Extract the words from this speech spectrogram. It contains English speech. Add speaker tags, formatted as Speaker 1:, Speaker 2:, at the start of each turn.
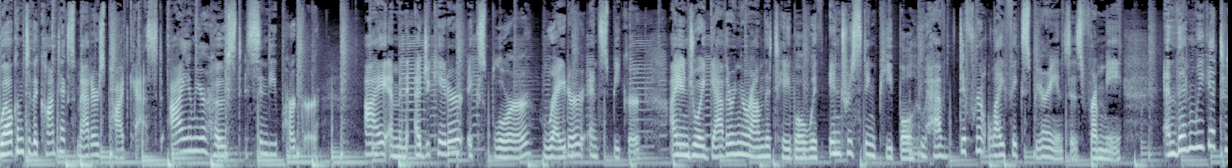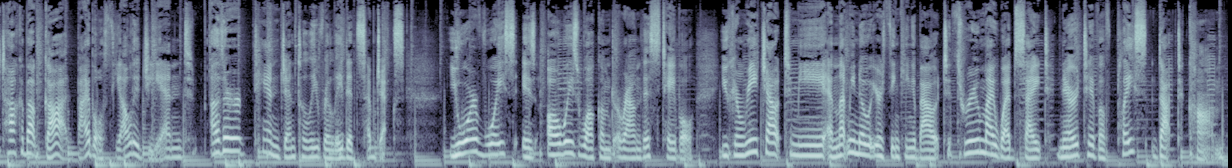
Speaker 1: Welcome to the Context Matters podcast. I am your host, Cindy Parker. I am an educator, explorer, writer, and speaker. I enjoy gathering around the table with interesting people who have different life experiences from me. And then we get to talk about God, Bible, theology, and other tangentially related subjects. Your voice is always welcomed around this table. You can reach out to me and let me know what you're thinking about through my website, narrativeofplace.com.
